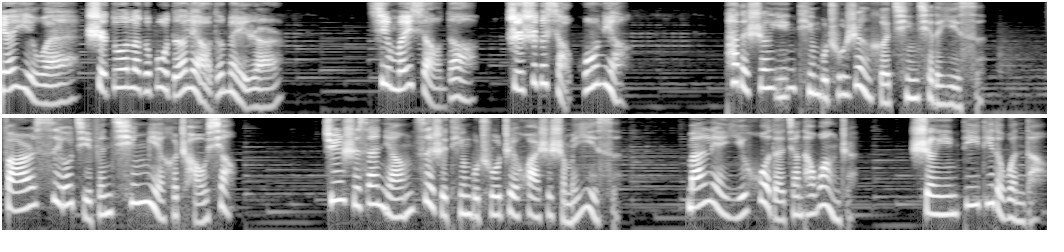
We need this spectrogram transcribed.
原以为是多了个不得了的美人儿，竟没想到只是个小姑娘。她的声音听不出任何亲切的意思，反而似有几分轻蔑和嘲笑。君十三娘自是听不出这话是什么意思，满脸疑惑的将她望着，声音低低的问道：“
